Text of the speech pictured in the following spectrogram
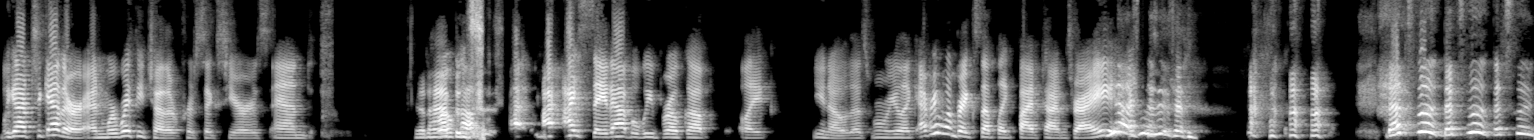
we got together, and we're with each other for six years, and It happens. I, I, I say that, but we broke up like you know that's when we were like everyone breaks up like five times, right? Yes, yes, yes, yes. That's the that's the that's the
